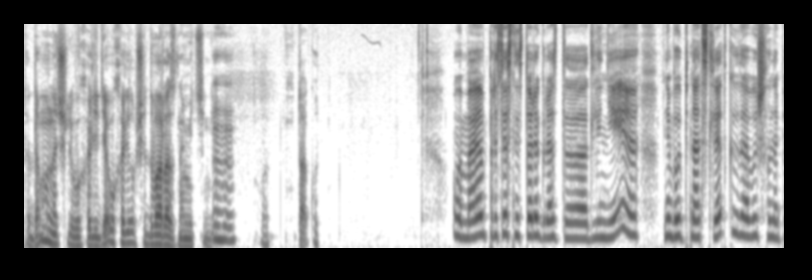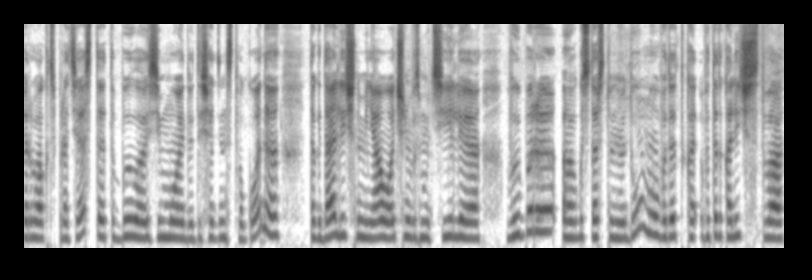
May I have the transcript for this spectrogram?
Тогда мы начали выходить. Я выходил вообще два раза на митинги. Угу. Вот так вот. Ой, моя протестная история гораздо длиннее. Мне было 15 лет, когда я вышла на первую акцию протеста. Это было зимой 2011 года. Тогда лично меня очень возмутили выборы э, в Государственную Думу. Вот это, вот это количество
